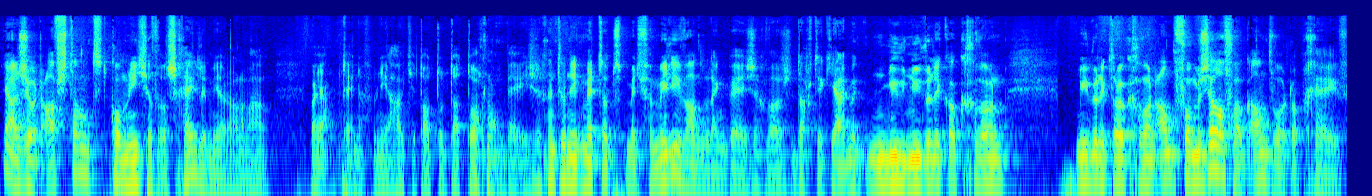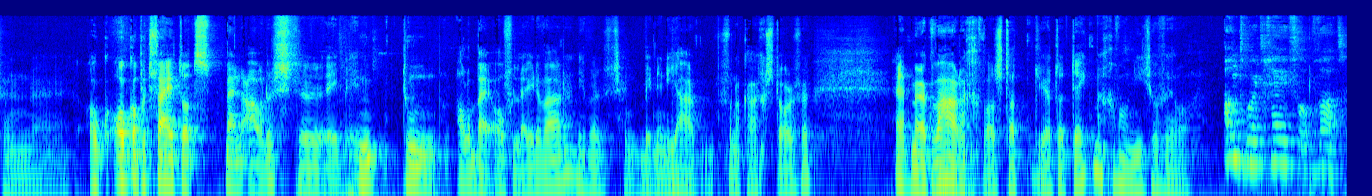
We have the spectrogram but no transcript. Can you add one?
ja, een soort afstand. Het kon me niet zoveel schelen meer allemaal. Maar ja, op de een of andere manier houd je dat, dat toch nog bezig. En toen ik met, dat, met familiewandeling bezig was, dacht ik, ja, nu, nu wil ik ook gewoon, nu wil ik er ook gewoon voor mezelf ook antwoord op geven. En, eh, ook, ook op het feit dat mijn ouders eh, toen allebei overleden waren. Die zijn binnen een jaar van elkaar gestorven. En het merkwaardig was, dat, ja, dat deed me gewoon niet zoveel. Antwoord geven op wat?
